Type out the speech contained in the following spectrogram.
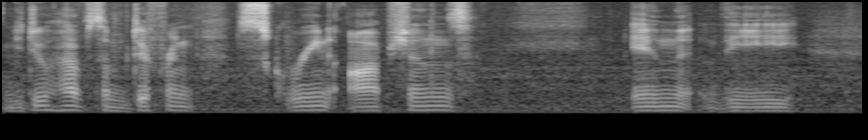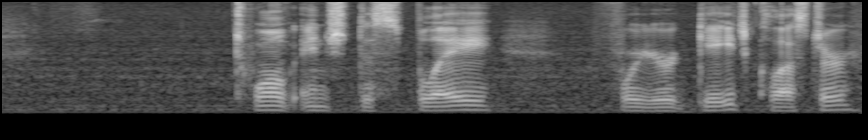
You do have some different screen options in the 12 inch display for your gauge cluster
